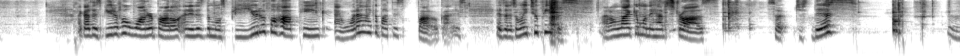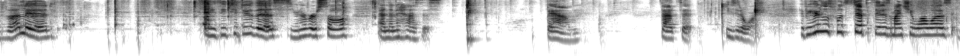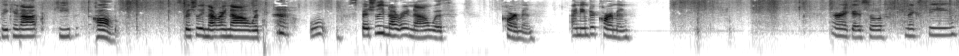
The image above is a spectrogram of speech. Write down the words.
I got this beautiful water bottle and it is the most beautiful hot pink. And what I like about this bottle, guys, is that it's only two pieces. I don't like them when they have straws. So just this the lid. Easy to do this, universal. And then it has this. Bam. That's it. Easy to wash. If you hear those footsteps, it is my chihuahuas. They cannot keep calm. Especially not right now with, oh, especially not right now with Carmen. I named her Carmen. All right, guys, so next thing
